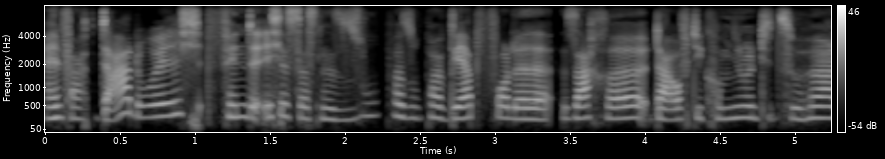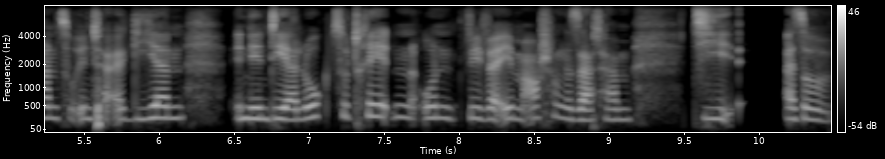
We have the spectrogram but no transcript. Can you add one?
einfach dadurch finde ich, ist das eine super, super wertvolle Sache, da auf die Community zu hören, zu interagieren, in den Dialog zu treten und wie wir eben auch schon gesagt haben, die also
